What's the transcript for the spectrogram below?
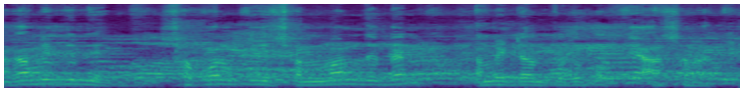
আগামী দিনে সকলকে সম্মান দেবেন। আমি এটা অন্ততপক্ষে আশা রাখি।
